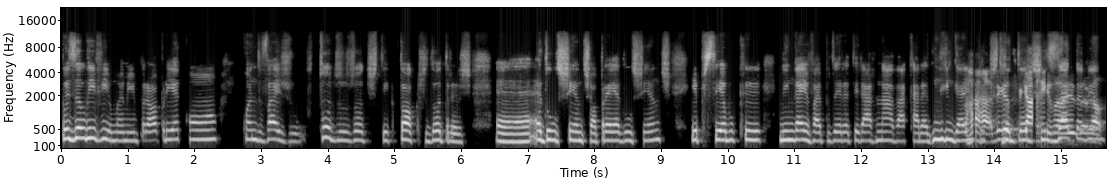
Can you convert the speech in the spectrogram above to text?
Pois alivio-me a mim própria com quando vejo todos os outros TikToks de outras uh, adolescentes ou pré-adolescentes e percebo que ninguém vai poder atirar nada à cara de ninguém, ah, estão todos exatamente,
